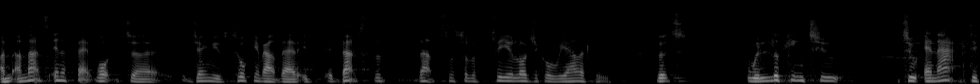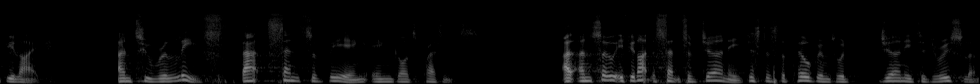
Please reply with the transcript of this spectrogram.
And, and that's in effect what uh, Jamie was talking about there. It's, it, that's, the, that's the sort of theological reality that we're looking to, to enact, if you like, and to release that sense of being in God's presence. And, and so, if you like, the sense of journey, just as the pilgrims would journey to Jerusalem,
